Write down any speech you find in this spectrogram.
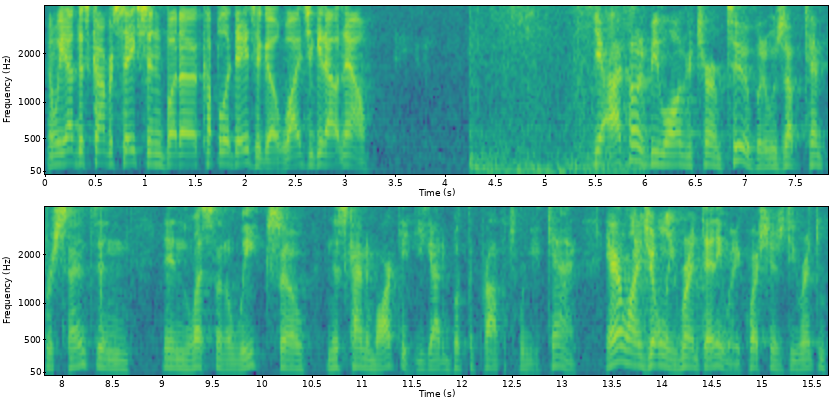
And we had this conversation, but a couple of days ago. Why'd you get out now? Yeah, I thought it'd be longer term too, but it was up 10% in in less than a week. So in this kind of market, you got to book the profits when you can. Airlines you only rent anyway. Question is, do you rent them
